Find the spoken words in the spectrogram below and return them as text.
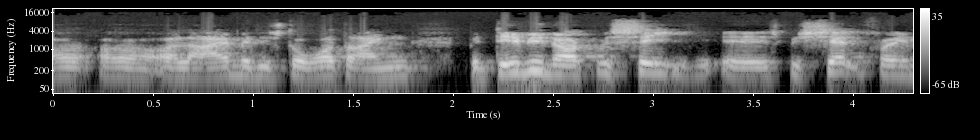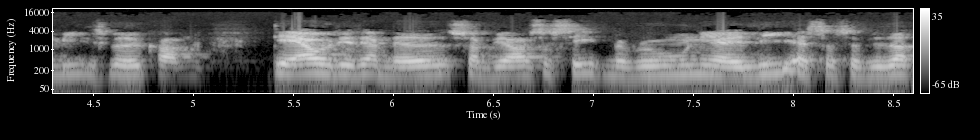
og, og, og lege med de store drenge. Men det vi nok vil se, øh, specielt for Emils vedkommende, det er jo det der med, som vi også har set med Rooney og Elias og så videre,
